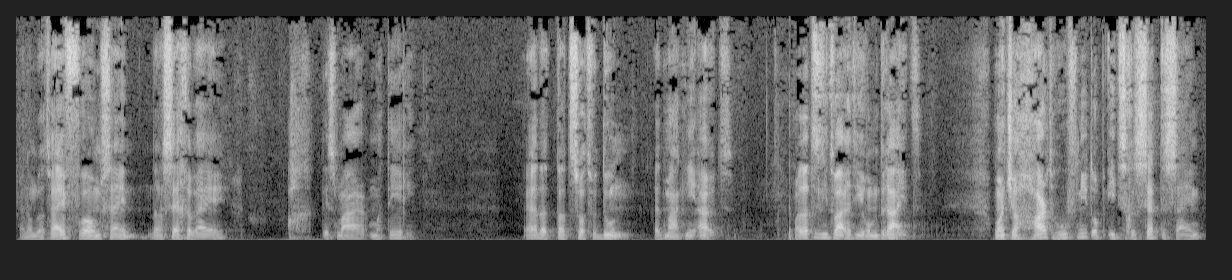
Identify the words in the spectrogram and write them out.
En omdat wij vroom zijn, dan zeggen wij: Ach, het is maar materie. Dat, dat is wat we doen. Het maakt niet uit. Maar dat is niet waar het hier om draait. Want je hart hoeft niet op iets gezet te zijn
